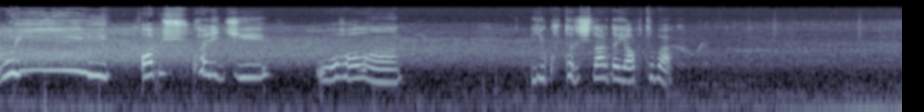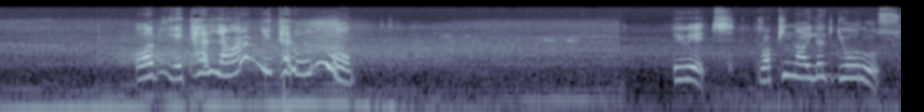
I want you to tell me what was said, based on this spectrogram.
Oy! Abi şu kaleci. Oha lan. İyi kurtarışlar da yaptı bak. Abi yeter lan. Yeter oğlum. Evet. Rapinla ile gidiyoruz.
